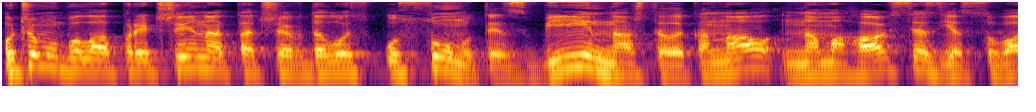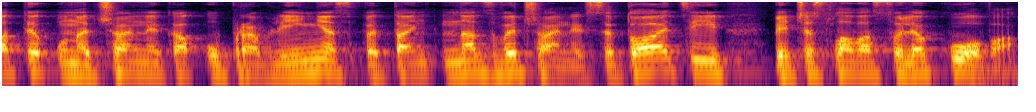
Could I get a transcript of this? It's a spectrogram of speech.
У чому була причина та чи вдалося усунути збій? Наш телеканал намагався з'ясувати у начальника управління з питань надзвичайних ситуацій В'ячеслава Солякова.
